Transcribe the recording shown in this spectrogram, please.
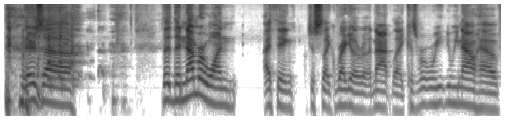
There's uh the the number one, I think, just like regular, not like because we we now have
